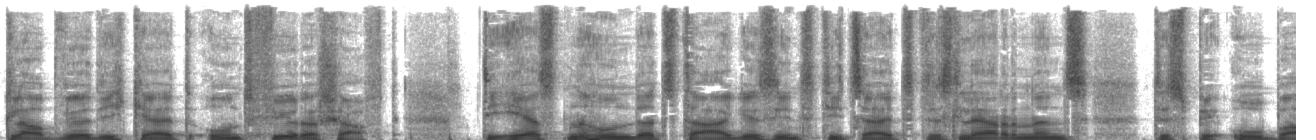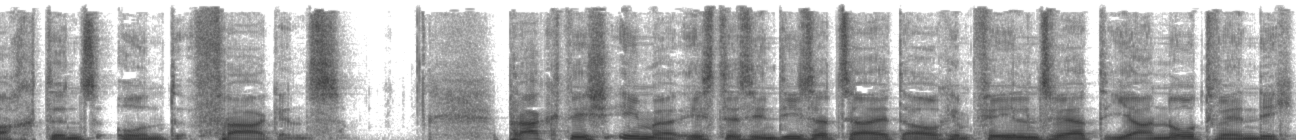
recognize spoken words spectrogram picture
Glaubwürdigkeit und Führerschaft. Die ersten hundert Tage sind die Zeit des Lernens, des Beobachtens und Fragens. Praktisch immer ist es in dieser Zeit auch empfehlenswert, ja notwendig,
